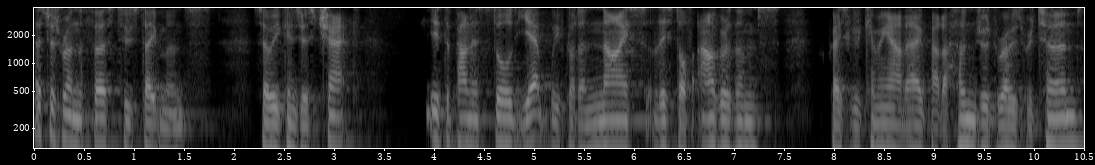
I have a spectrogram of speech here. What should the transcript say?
Let's just run the first two statements so we can just check. Is the panel installed? Yep, we've got a nice list of algorithms basically coming out there, about 100 rows returned.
